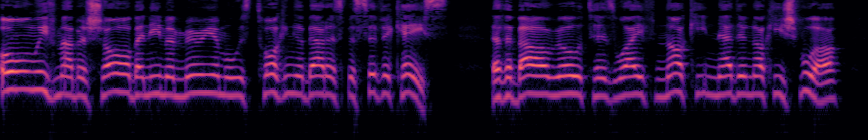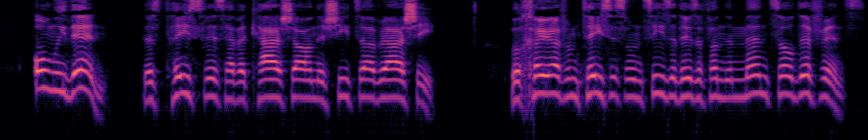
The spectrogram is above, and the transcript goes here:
only from Abba Shaul ben Ima Miriam, who is talking about a specific case that the Baal wrote to his wife Naki Neder Naki Shvua, only then does Taisvis have a kasha on the Shita of Rashi. L'chayra from Taisis one sees that there's a fundamental difference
